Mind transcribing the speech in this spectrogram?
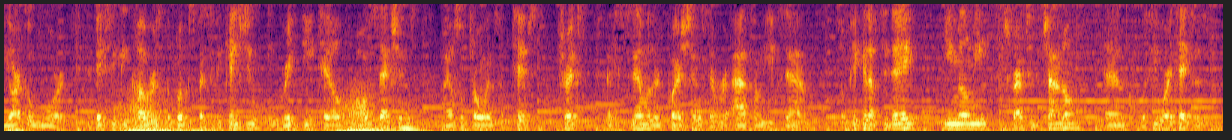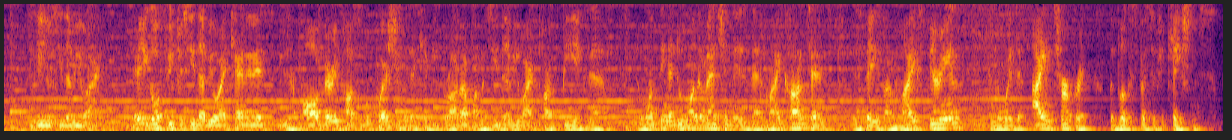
The Arc it basically covers the book of specification in great detail, all sections. I also throw in some tips, tricks, and similar questions that were asked on the exam. So pick it up today, email me, subscribe to the channel, and we'll see where it takes us to get your CWI. There you go, future CWI candidates. These are all very possible questions that can be brought up on the CWI Part B exam. And one thing I do want to mention is that my content is based on my experience and the way that I interpret the book of specifications.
